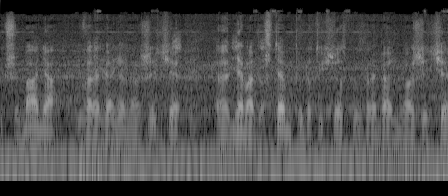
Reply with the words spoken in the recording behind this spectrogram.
utrzymania i zarabiania na życie, e, nie ma dostępu do tych środków zarabiania na życie,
